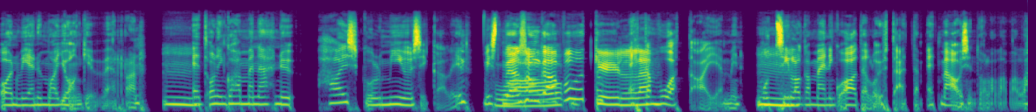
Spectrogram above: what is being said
on vienyt mua jonkin verran. Mm. Että olinkohan mä nähnyt High School Musicalin, mistä wow, me on sunkaan puhuttu kyllä. ehkä vuotta aiemmin. Mutta Mm. silloinkaan mä en niinku ajatellut yhtään, että, että mä olisin tuolla lavalla.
